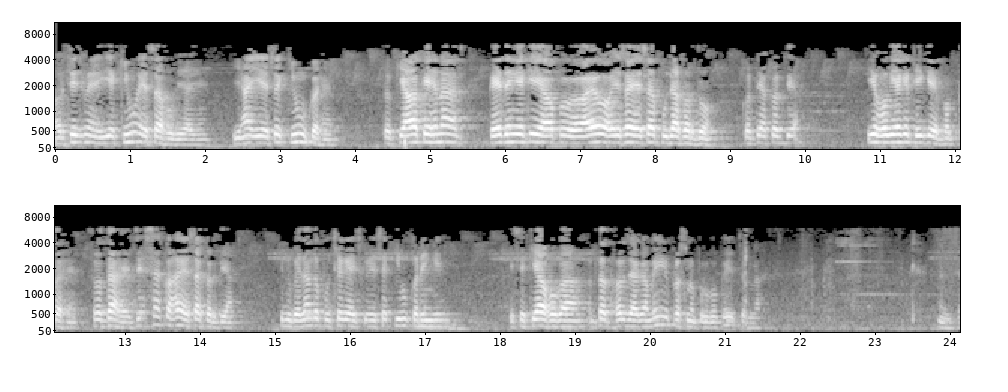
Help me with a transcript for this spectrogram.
हर चीज़ में ये क्यों ऐसा हो गया ये? यहाँ ये ऐसे क्यों कहें? तो क्या कहना, कह देंगे कि आप आयो, ऐसा ऐसा पूजा कर दो। कर दिया कर दिया। ये हो गया कि ठीक है, भक्त है, श्रद्धा है, जैसा कहा ऐसा कर दिया। किन्तु वेदांत तो पूछेगा, इसको ऐसा क्यों करेंगे? इसे क्या होगा? अर्थात हर जगह में प्रश्न पूर्वक चलना है। अच्छा।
